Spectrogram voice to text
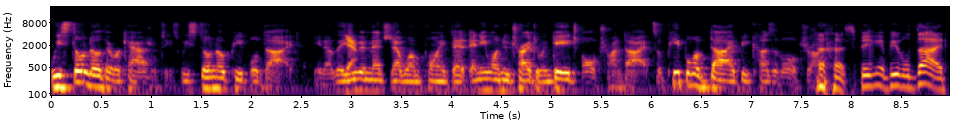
we still know there were casualties. We still know people died. You know they yeah. even mentioned at one point that anyone who tried to engage Ultron died. So people have died because of Ultron. Speaking of people died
